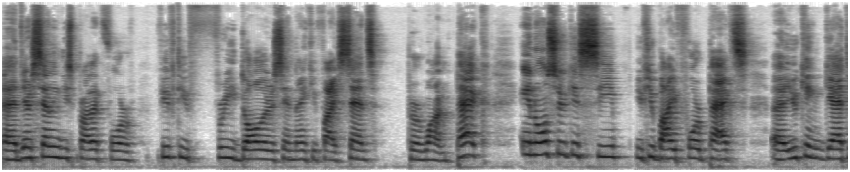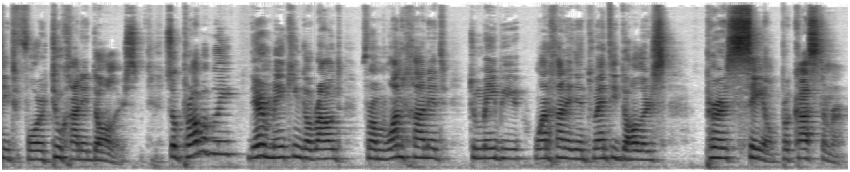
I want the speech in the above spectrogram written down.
uh, they're selling this product for $53.95 per one pack. And also you can see if you buy four packs uh, you can get it for $200 so probably they're making around from 100 to maybe $120 per sale per customer.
